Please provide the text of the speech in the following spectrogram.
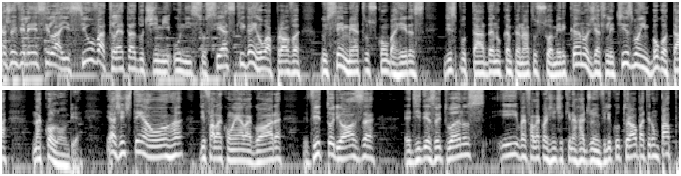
a joinvilense Laís Silva, atleta do time Unicio Ciesc, ganhou a prova dos 100 metros com barreiras disputada no Campeonato Sul-Americano de Atletismo em Bogotá, na Colômbia. E a gente tem a honra de falar com ela agora, vitoriosa eh, de 18 anos e vai falar com a gente aqui na Rádio Joinville Cultural, bater um papo.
